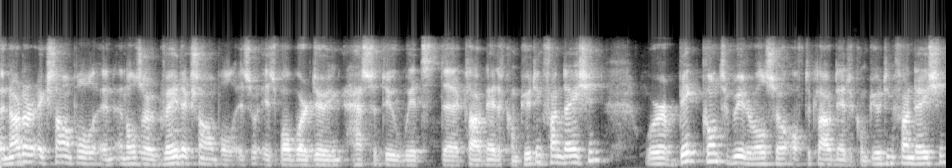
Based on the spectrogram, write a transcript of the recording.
another example, and, and also a great example, is, is what we're doing has to do with the Cloud Native Computing Foundation. We're a big contributor also of the Cloud Native Computing Foundation,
